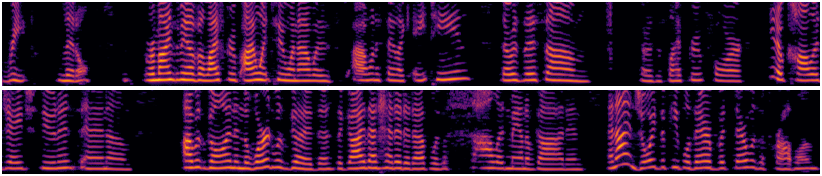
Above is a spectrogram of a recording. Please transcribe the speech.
reap little reminds me of a life group I went to when I was, I want to say like 18. There was this, um, there was this life group for, you know, college age students and, um, I was going and the word was good. The, the guy that headed it up was a solid man of God and, and I enjoyed the people there, but there was a problem.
